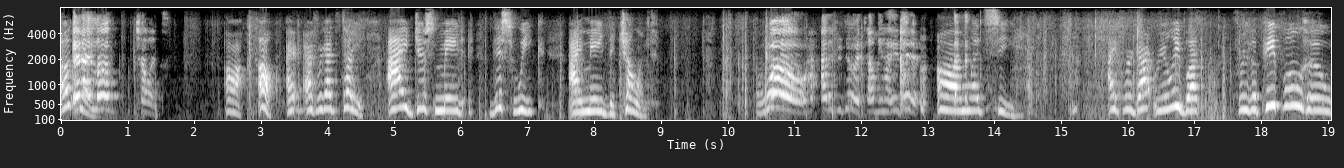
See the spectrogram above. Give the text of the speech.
I love challenge. Ah, oh, I, I forgot to tell you. I just made this week. I made the challenge. Whoa! How did you do it? Tell me how you did it. Um, let's see. I forgot really, but for the people who,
